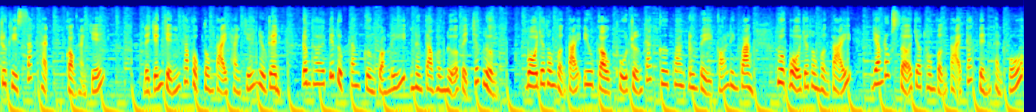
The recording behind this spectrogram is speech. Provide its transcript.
trước khi sát hạch còn hạn chế. Để chấn chỉnh khắc phục tồn tại hạn chế nêu trên, đồng thời tiếp tục tăng cường quản lý, nâng cao hơn nữa về chất lượng, Bộ Giao thông Vận tải yêu cầu thủ trưởng các cơ quan đơn vị có liên quan thuộc Bộ Giao thông Vận tải, Giám đốc Sở Giao thông Vận tải các tỉnh, thành phố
